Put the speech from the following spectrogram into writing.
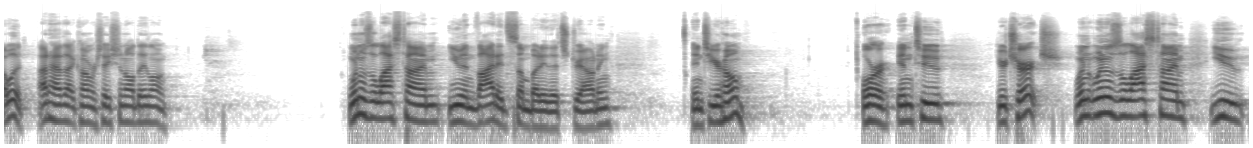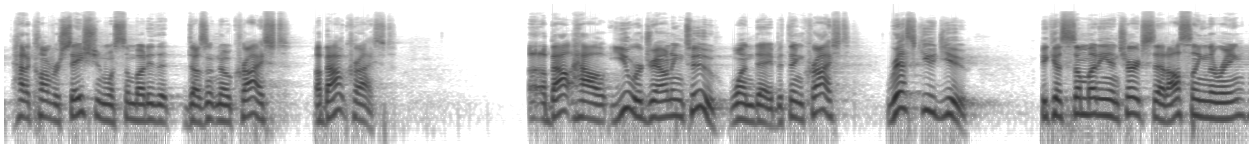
I would. I'd have that conversation all day long. When was the last time you invited somebody that's drowning into your home or into your church? When, when was the last time you had a conversation with somebody that doesn't know Christ about Christ? About how you were drowning too one day, but then Christ rescued you because somebody in church said, I'll sling the ring,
